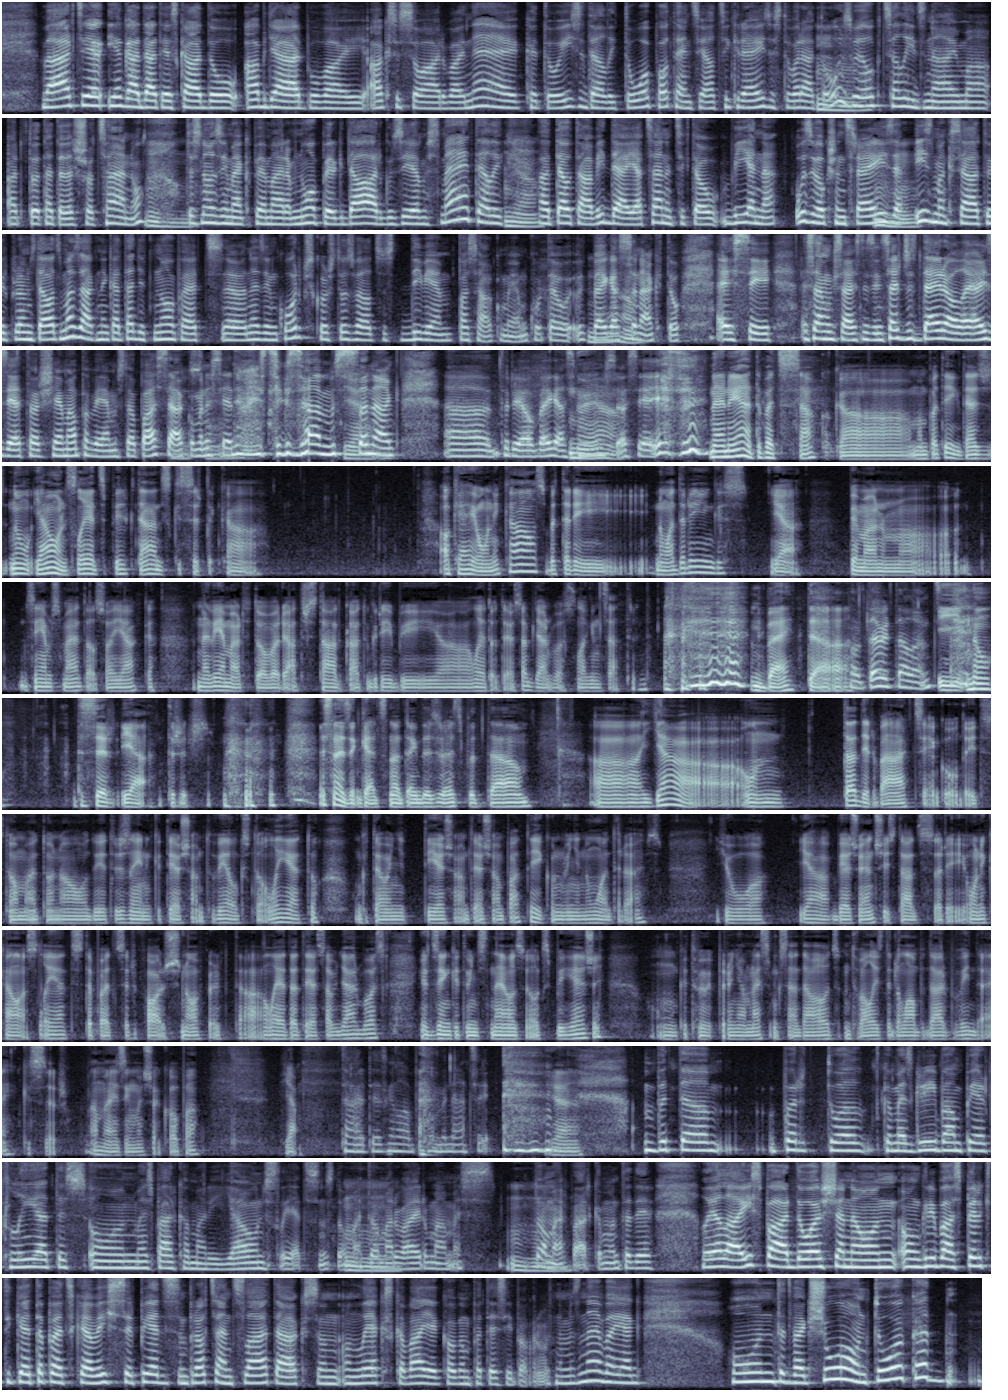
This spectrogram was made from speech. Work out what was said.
vērts iegādāties kādu apģērbu vai accessoāru vai nē, ka tu izdali to potenciāli, cik reizes tu varētu mm -hmm. uzvilkt salīdzinājumā ar, to, tātad ar šo cenu. Mm -hmm. Tas nozīmē, ka, piemēram, nopirkt dārgu ziemas mēteli, Jā. tev tā vidējā cena, cik tev viena uzvilkšanas reize mm -hmm. izmaksātu, ir, protams, daudz mazāk nekā tad, ja tu nopērci, nezinu, kurpes, kurus tu uzvelc uz diviem pasākumiem, kur tev beigās Jā. sanāk, ka tu esi samaksājis, nezinu, 60 eiro, lai aizietu ar šiem apaviem uz to pasākumu. Es, es iedomājos, cik zemes sanāk. Uh, tur jau beigās nu, mūsos ieiet. Nē, nu jā, tāpēc es saku, ka man patīk dažas nu, jaunas lietas pirkt tādas, kas ir tā kā. Ok, unikāls, bet arī noderīgas. Jā, piemēram, uh, ziemas mētelis vai jaka. Nevienmēr to vari atrast tādu, kā tu gribi uh, lietoties apģērbos, lai gan es atradu. Bet. Uh, tev ir talants. I, nu, Tas ir, jā, tur ir. es nezinu, kāds notiek dažreiz, bet uh, uh, jā, un tad ir vērts ieguldīt, domāju, to naudu, ja tu zini, ka tiešām tu vilksi to lietu, un ka tev viņa tiešām, tiešām patīk, un viņa noderēs. Jo, jā, bieži vien šīs tādas arī unikālās lietas, tāpēc ir forši nopirkt uh, lietoties apģērbos, jo zini, ka viņas neuzvilks bieži, un ka tu par viņām nesmaksā daudz, un tu vēl izdari labu darbu vidē, kas ir amazing mēs šeit kopā. Jā. Tā ir diezgan laba kombinācija. Jā. Bet um, par to, ka mēs gribam pirkt lietas, un mēs pērkam arī jaunas lietas. Es domāju, mm. tomēr vairumā mēs mm -hmm. tomēr pērkam. Un tad ir lielā izpārdošana, un, un gribās pirkt tikai tāpēc, ka viss ir 50% lētāks un, un liekas, ka vajag kaut gan patiesībā varbūt nemaz nevajag. Un tad vajag šo un to. Kad,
